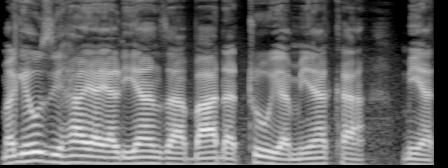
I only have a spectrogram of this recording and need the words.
Mageuzi haya yalianza baada tu ya miaka mia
